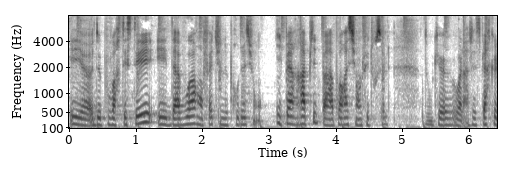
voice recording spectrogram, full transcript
et de pouvoir tester et d'avoir en fait une progression hyper rapide par rapport à si on le fait tout seul. Donc voilà, j'espère que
